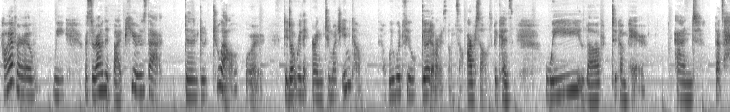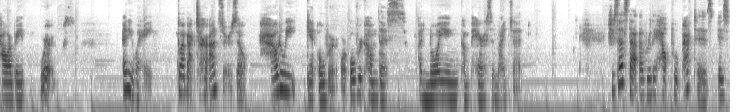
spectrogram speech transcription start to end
However, if we are surrounded by peers that didn't do too well or they don't really earn too much income, we would feel good about um, ourselves because we love to compare and that's how our brain works. Anyway, going back to her answer, so how do we get over or overcome this annoying comparison mindset? She says that a really helpful practice is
